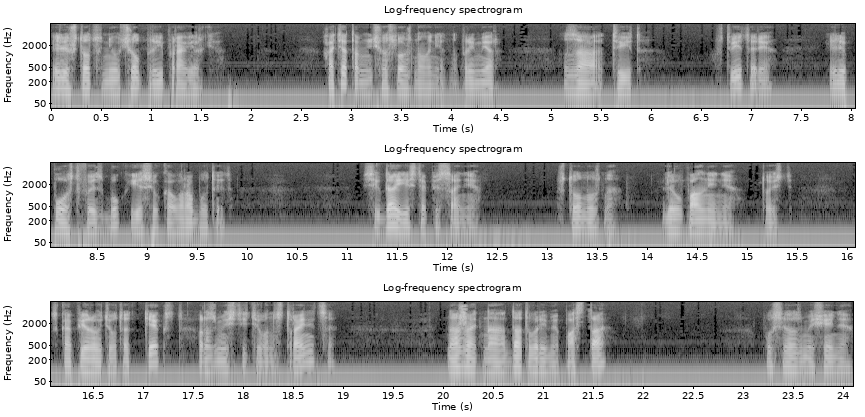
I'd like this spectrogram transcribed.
или что-то не учел при проверке. Хотя там ничего сложного нет. Например, за твит в Твиттере или пост в Facebook, если у кого работает, всегда есть описание, что нужно для выполнения. То есть скопировать вот этот текст, разместить его на странице, нажать на дату время поста после размещения.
